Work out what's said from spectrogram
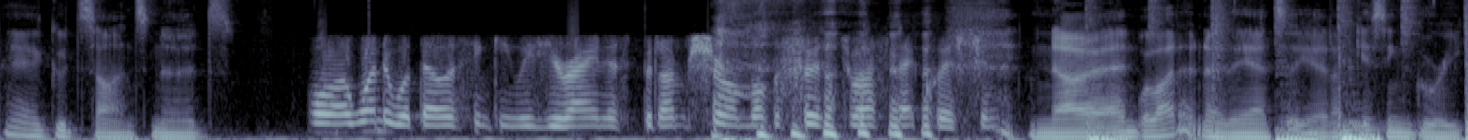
Yeah, good science nerds. Well, I wonder what they were thinking with Uranus, but I'm sure I'm not the first to ask that question. No, and well, I don't know the answer yet. I'm guessing Greek.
